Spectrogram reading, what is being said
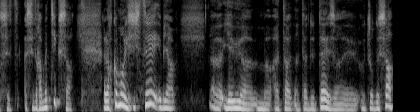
c'est assez dramatique ça. Alors comment exister? Eh bien, euh, il y a eu un, tas, de thèses hein, autour de ça.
